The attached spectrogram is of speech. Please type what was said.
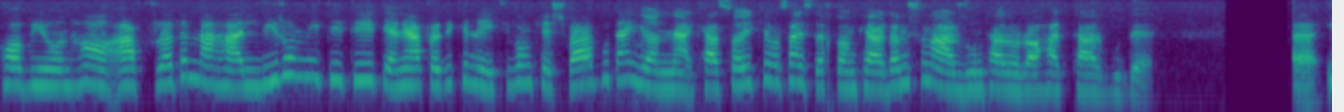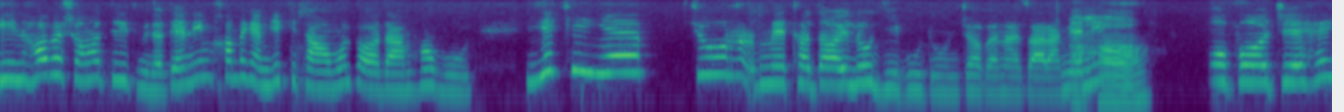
پاویون ها افراد محلی رو می‌دیدید؟ یعنی افرادی که نیتیو اون کشور بودن یا نه؟ کسایی که مثلا استخدام کردنشون ارزون تر و راحت تر بوده اینها به شما دید می‌داد. یعنی می‌خوام بگم یکی تعامل با آدم ها بود. یکی یه جور متادایلوگی بود اونجا به نظرم. یعنی مواجهه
